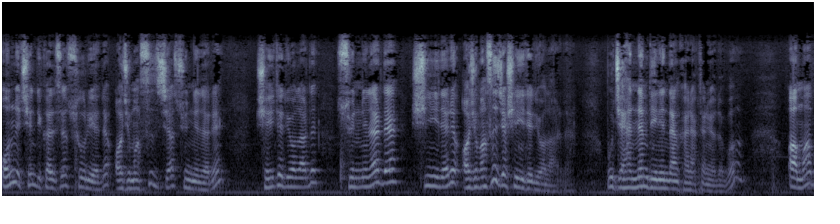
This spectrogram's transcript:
Onun için dikkat etseniz Suriye'de acımasızca Sünnileri şehit ediyorlardı. Sünniler de Şiileri acımasızca şehit ediyorlardı. Bu cehennem dininden kaynaklanıyordu bu. Ama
